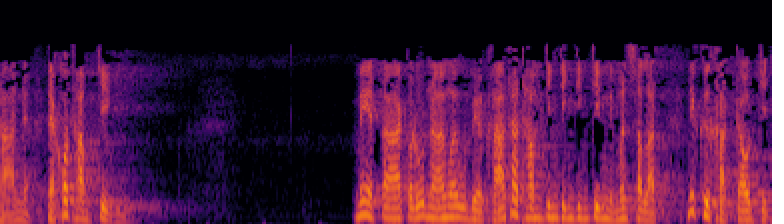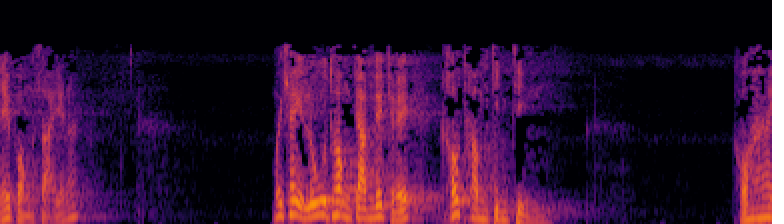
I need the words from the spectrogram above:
ฐานเนี่ย แต่เขาทำจริง เมตตากรุณาเมื่ออุเบกขา ถ้าทำจริงๆจริงเนี่ยมันสลัด นี่คือขัดเกลาจิตให้ผ่องใสนะ ไม่ใช่รู้ท่องจำเฉยๆเขาทำจริง ๆ เขาให้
